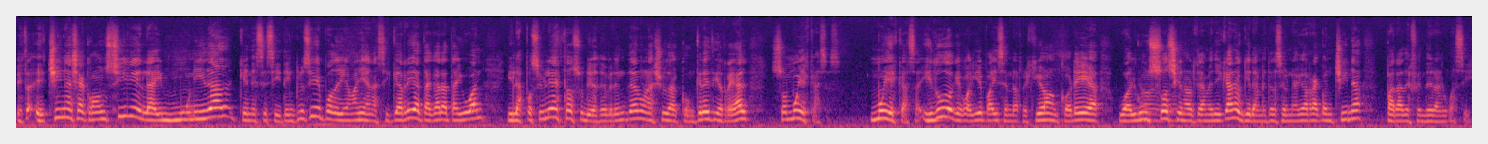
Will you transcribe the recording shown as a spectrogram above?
esta- eh, China ya consigue la inmunidad que necesita. Inclusive podría mañana, si querría atacar a Taiwán, y las posibilidades de Estados Unidos de brindar una ayuda concreta y real son muy escasas. Muy escasas. Y dudo que cualquier país en la región, Corea o algún socio norteamericano quiera meterse en una guerra con China para defender algo así.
